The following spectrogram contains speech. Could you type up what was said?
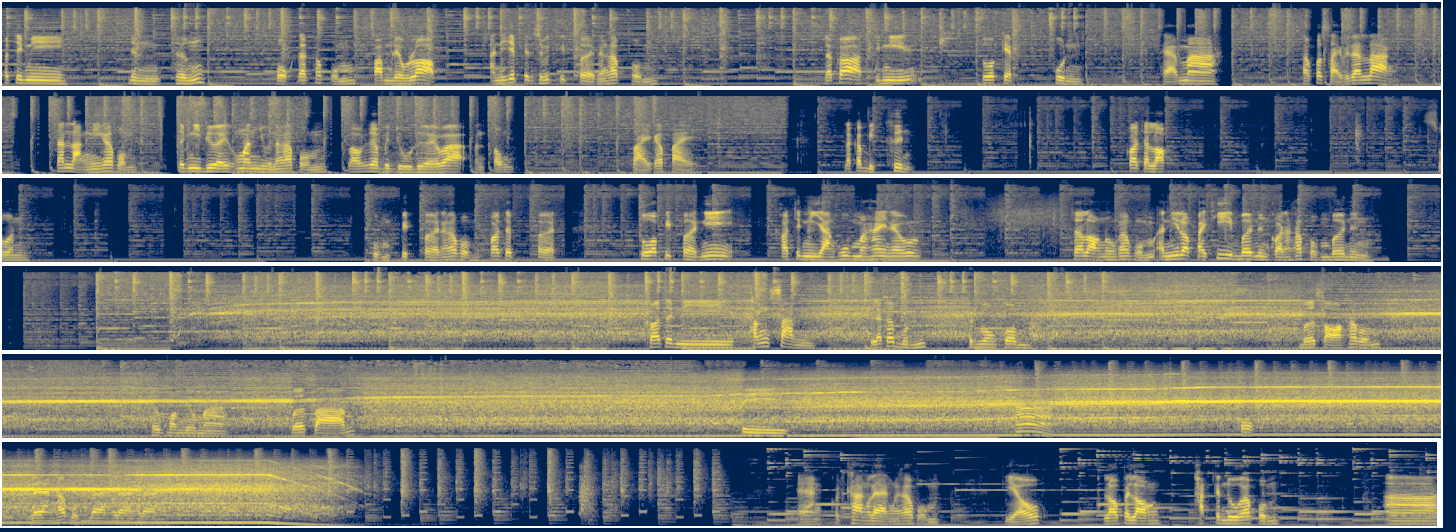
ก็จะมี 1 ถึง 6 นะครับผมความเร็วรอบ อันนี้จะเป็นสวิตช์ปิดเปิดนะครับผม แล้วก็จะมีตัวเก็บฝุ่นแถมมา เราก็ใส่ไว้ด้านล่าง ด้านหลังนี้ครับผมจะมีเดือยของมันอยู่นะครับ ผมเราก็จะไปดูเดือยว่ามันตรงใส่เข้าไป แล้วก็บิดขึ้น ก็จะล็อก ส่วน ปุ่มปิดเปิดนะครับ ผมก็จะเปิดตัวปิดเปิดนี่เขาจะมียางหุ้มมาให้แล้ว จะลองดูครับผม อันนี้เราไปที่เบอร์หนึ่งก่อนนะครับ ผมเบอร์หนึ่งก็จะมีทั้งสั่นแล้วก็หมุนเป็นวงกลม เบอร์สองครับผม พิ่มความเร็วมา เบอร์สามสี่ห้าหกแรงครับผมแรงแรงแรงแรงค่อนข้างแรงนะครับผม เดี๋ยวเราไปลองขัดกันดูครับผม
